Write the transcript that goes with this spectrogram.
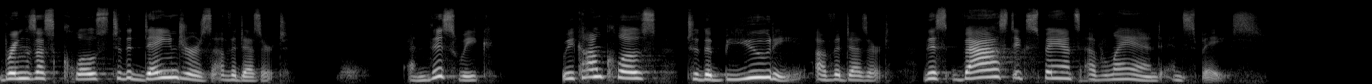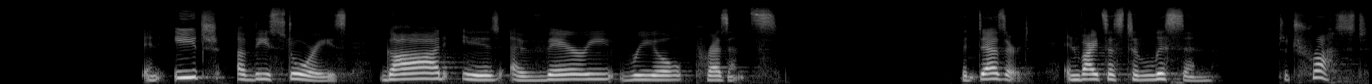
brings us close to the dangers of the desert. And this week, we come close to the beauty of the desert this vast expanse of land and space. In each of these stories, God is a very real presence. The desert invites us to listen, to trust,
